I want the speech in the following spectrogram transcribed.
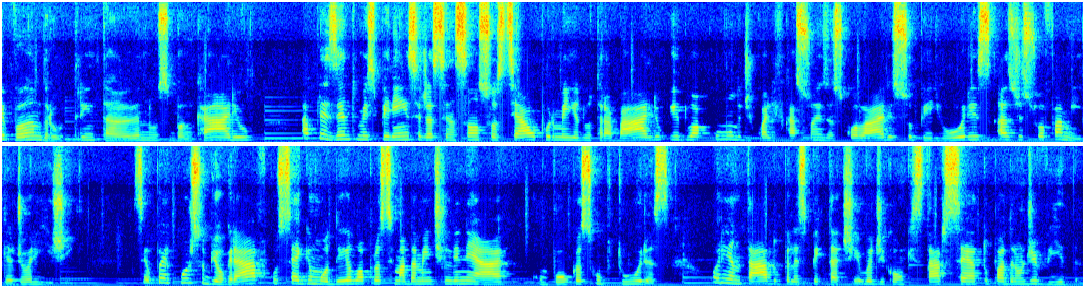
Evandro, 30 anos, bancário, apresenta uma experiência de ascensão social por meio do trabalho e do acúmulo de qualificações escolares superiores às de sua família de origem. Seu percurso biográfico segue um modelo aproximadamente linear, com poucas rupturas, orientado pela expectativa de conquistar certo padrão de vida,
